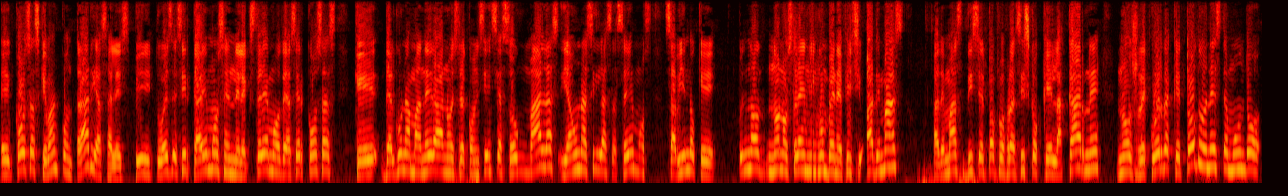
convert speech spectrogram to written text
eh, cosas que van contrarias al espíritu, es decir, caemos en el extremo de hacer cosas que de alguna manera a nuestra conciencia son malas y aún así las hacemos sabiendo que pues, no, no nos traen ningún beneficio. Además, Además, dice el Papa Francisco que la carne nos recuerda que todo en este mundo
